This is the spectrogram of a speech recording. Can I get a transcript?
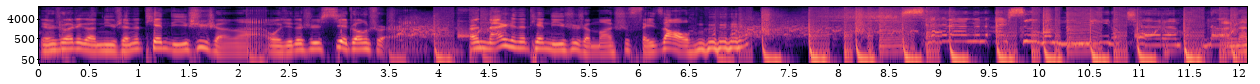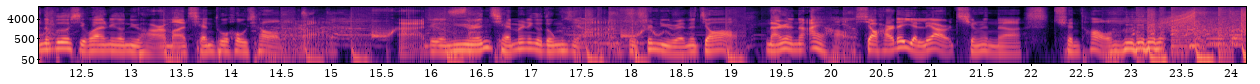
有人说这个女神的天敌是什么？我觉得是卸妆水啊。而男神的天敌是什么？是肥皂。啊，男的不都喜欢这个女孩吗？前凸后翘嘛，是吧？啊，这个女人前面那个东西啊，就是女人的骄傲，男人的爱好，小孩的饮料，情人的圈套。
